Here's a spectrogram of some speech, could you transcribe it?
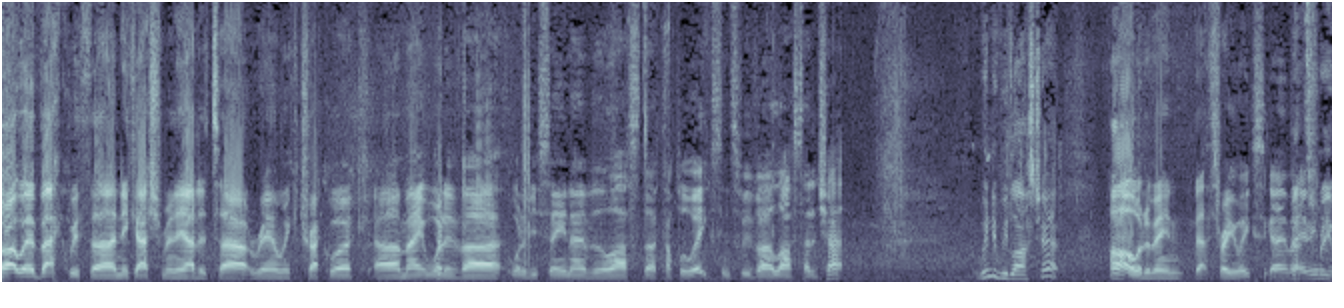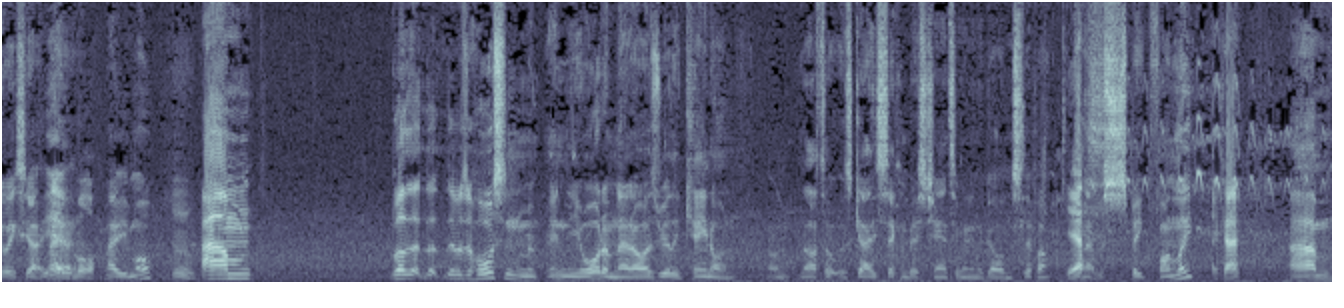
right, we're back with uh, Nick Ashman out at uh, Randwick Track Work, uh, mate. What have uh, what have you seen over the last uh, couple of weeks since we've uh, last had a chat? When did we last chat? Oh, it would have been about three weeks ago, maybe. About three weeks ago. Yeah, maybe more. Maybe more. Mm. Um, well, th th there was a horse in in the autumn that I was really keen on. I thought it was Gai's second best chance of winning the Golden Slipper. Yes. And that was Speak Fondly. Okay. Um,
